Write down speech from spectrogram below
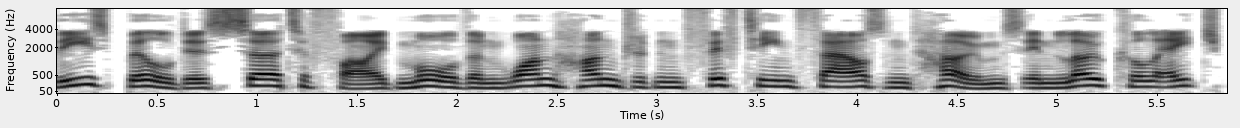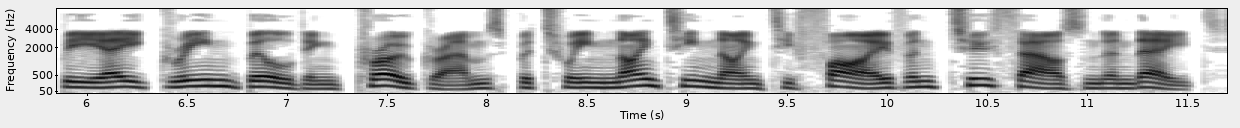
these builders certified more than 115,000 homes in local HBA green building programs between 1995 and 2008.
